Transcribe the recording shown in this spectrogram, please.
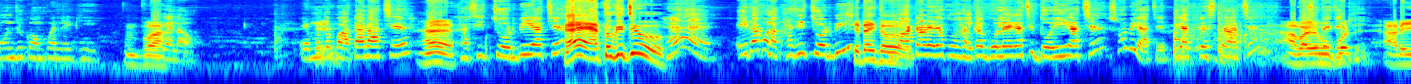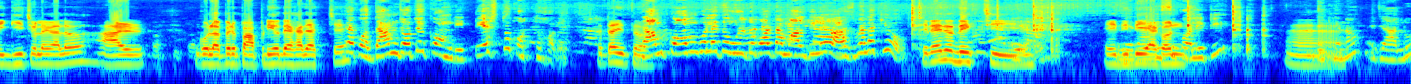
মঞ্জু কোম্পানির ঘি। বাহ। এর মধ্যে বাটার আছে হ্যাঁ। খাসির চর্বি আছে। হ্যাঁ এত কিছু? হ্যাঁ এই দেখো না খাসির চর্বি সেটাই তো। বাটার হালকা গলে গেছে দই আছে সবই আছে পেঁয়াজ পেস্তা আছে। আবার উপর। আর এই ঘি চলে গেল। আর গোলাপের পাপড়িও দেখা যাচ্ছে। দেখো দাম যতই কম দিই টেস্ট তো করতে হবে। সেটাই তো। দাম কম বলে তো উল্টো পাল্টা মাল দিলে আসবে না কেউ। সেটাই তো দেখছি। এই দিদি এখন কোয়ালিটি হ্যাঁ। দেখে নাও এই যে আলু।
